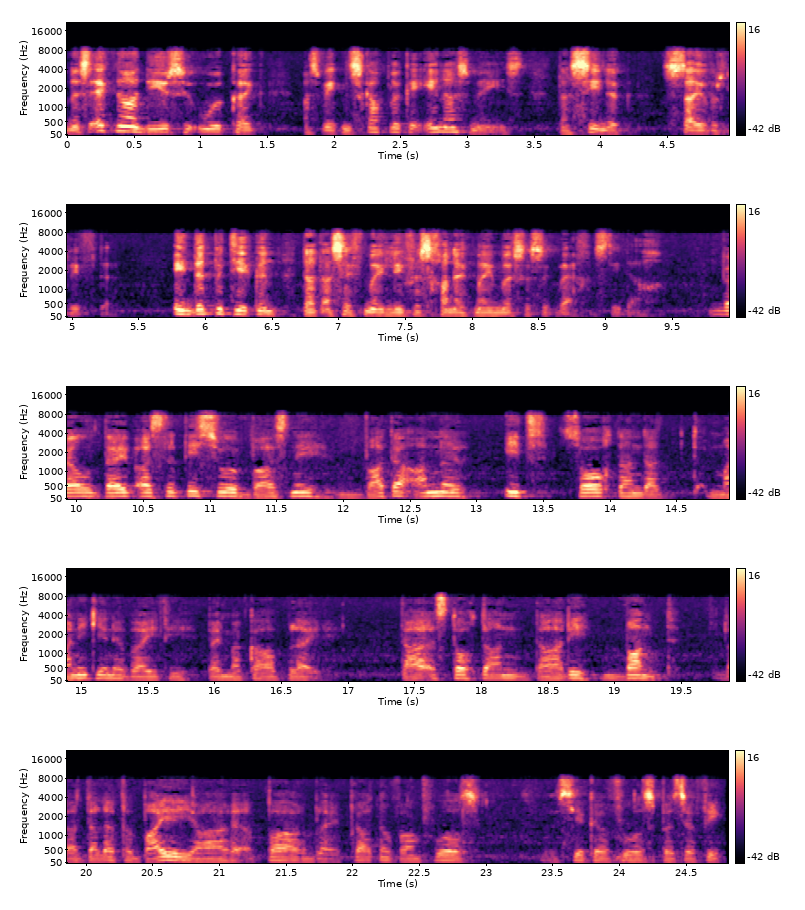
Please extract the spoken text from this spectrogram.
En as ek na 'n dier se oë kyk, as wetenskaplike en as mens, dan sien ek suiwer liefde. En dit beteken dat as hy vir my lief is, gaan hy my mis as ek weg is die dag. Wel, Dave, as dit nie so was nie, watter ander iets sorg dan dat mannetjie en 'n wyfie bymekaar bly? Daar is tog dan daardie band dat hulle vir baie jare 'n paar bly. Praat nou van voels seker voel spesifiek.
